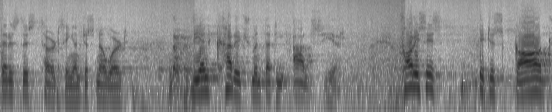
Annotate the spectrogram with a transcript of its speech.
there is this third thing, and just in a word, the encouragement that he adds here. For he says, it is God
